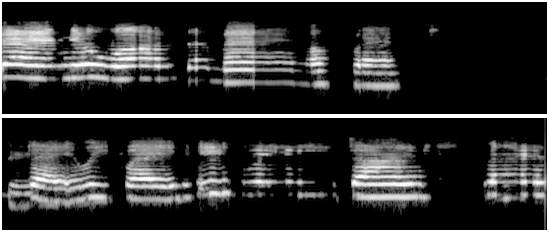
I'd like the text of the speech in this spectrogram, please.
Daniel was a man of prayer. Daily prayed he three times. Then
